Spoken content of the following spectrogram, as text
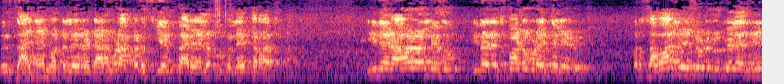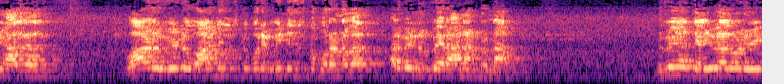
మీరు ధాన్యం కొట్టలేరంటే అని కూడా అక్కడ సీఎం కార్యాలయం ఒక లేఖ రాసిన. ఈయన రావడం లేదు ఈయన రెస్పాండ్ కూడా అయితే లేడు మరి సవాల్ చేసినప్పుడు నువ్వే కదా నేను కాదు కదా? వాడు వీడు వాడిని తీసుకుపోరు వీడిని తీసుకుపోరు అన్నవా? అరే నువ్వే రా అంటున్నా. నువ్వే తెలియగలవాడివి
